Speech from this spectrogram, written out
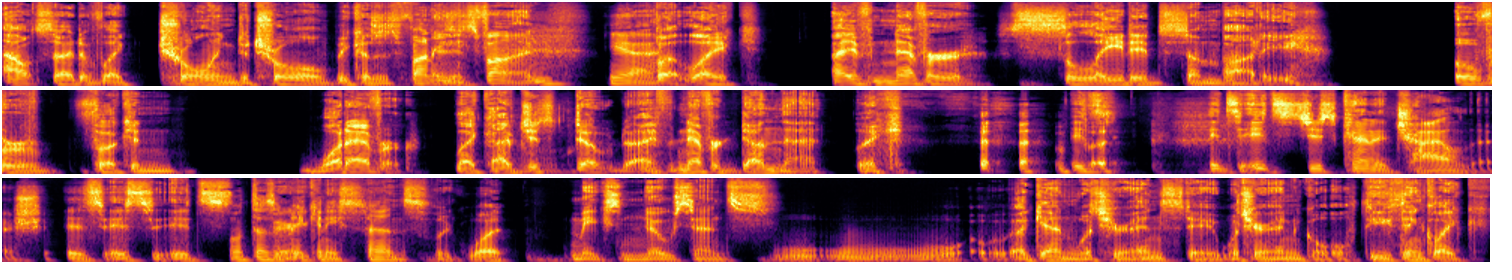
outside of like trolling to troll because it's funny. it's fun. Yeah. But like, I've never slated somebody over fucking whatever. Like, I've just don't. I've never done that. Like, it's it's it's just kind of childish. It's it's it's well, it doesn't very- make any sense. Like, what? makes no sense. Again, what's your end state? What's your end goal? Do you think like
